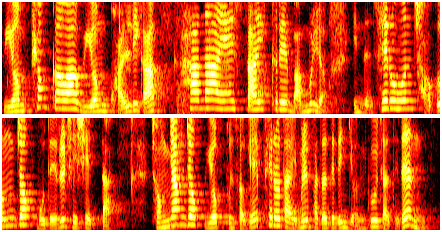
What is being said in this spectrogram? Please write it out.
위험 평가와 위험 관리가 하나의 사이클에 맞물려 있는 새로운 적응적 모델을 제시했다. 정량적 위협 분석의 패러다임을 받아들인 연구자들은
